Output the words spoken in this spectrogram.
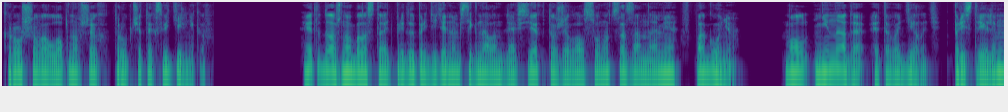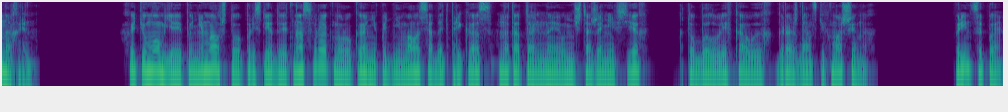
крошево лопнувших трубчатых светильников. Это должно было стать предупредительным сигналом для всех, кто желал сунуться за нами в погоню. Мол, не надо этого делать, пристрелим нахрен. Хоть умом я и понимал, что преследует нас враг, но рука не поднималась отдать приказ на тотальное уничтожение всех, кто был в легковых гражданских машинах. Принципы,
